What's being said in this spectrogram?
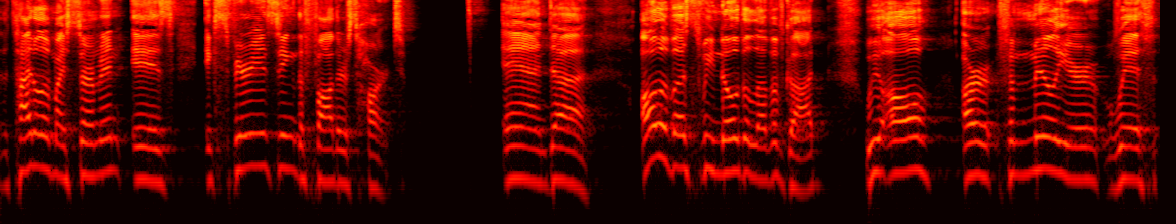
The title of my sermon is Experiencing the Father's Heart. And uh, all of us, we know the love of God. We all are familiar with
